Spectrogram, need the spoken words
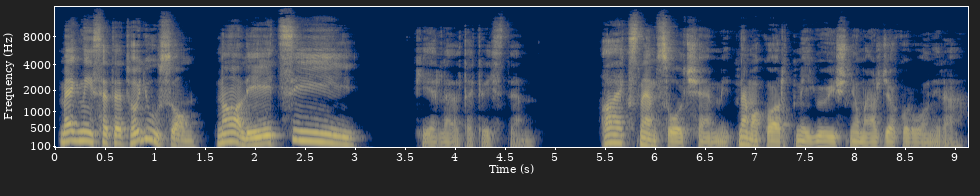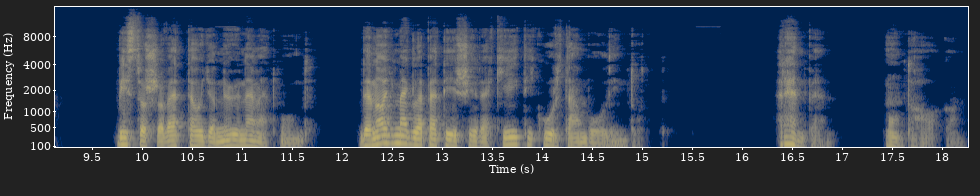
Megnézheted, hogy úszom? Na, léci! kérlelte Kristen. Alex nem szólt semmit, nem akart még ő is nyomást gyakorolni rá. Biztosra vette, hogy a nő nemet mond, de nagy meglepetésére Kéti kurtán bólintott. Rendben, mondta halkan.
